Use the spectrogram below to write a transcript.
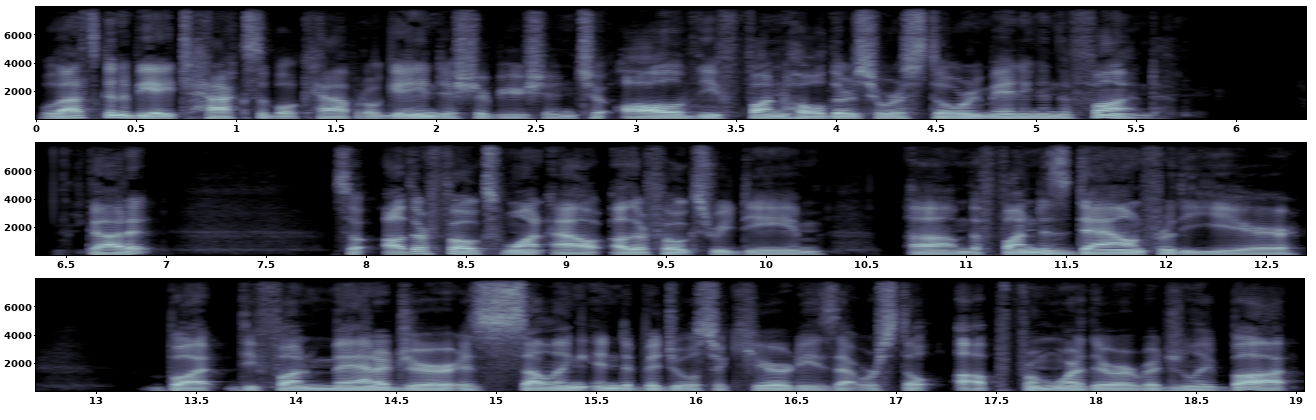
well, that's going to be a taxable capital gain distribution to all of the fund holders who are still remaining in the fund. Got it? So other folks want out, other folks redeem. Um, the fund is down for the year, but the fund manager is selling individual securities that were still up from where they were originally bought,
